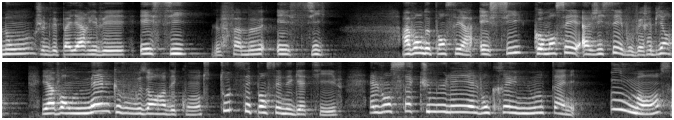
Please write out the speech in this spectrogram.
non, je ne vais pas y arriver, et si, le fameux et si. Avant de penser à et si, commencez, agissez, vous verrez bien. Et avant même que vous vous en rendez compte, toutes ces pensées négatives, elles vont s'accumuler, elles vont créer une montagne immense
